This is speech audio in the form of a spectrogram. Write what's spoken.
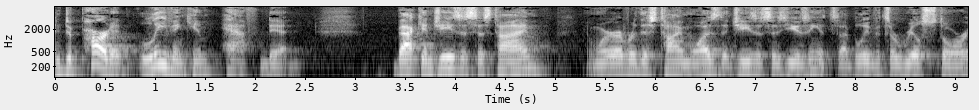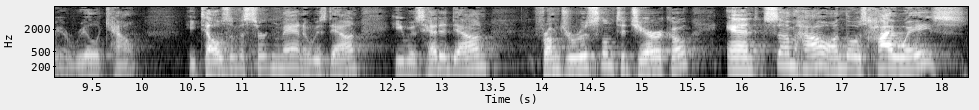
and departed, leaving him half dead. Back in Jesus' time, and wherever this time was that Jesus is using, it's, I believe it's a real story, a real account. He tells of a certain man who was down. He was headed down from Jerusalem to Jericho, and somehow on those highways,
